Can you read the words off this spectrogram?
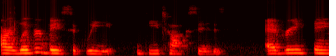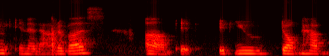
our liver basically detoxes everything in and out of us. Um, it, if you don't have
